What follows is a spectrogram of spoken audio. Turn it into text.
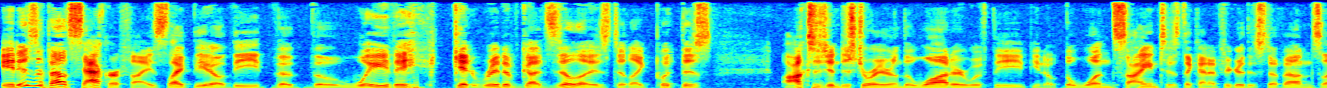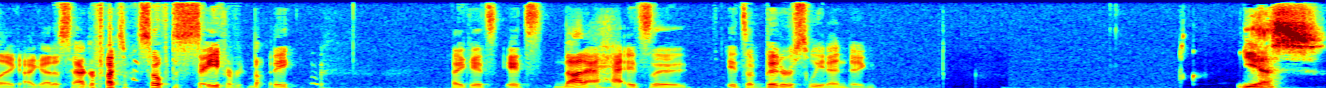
it is about sacrifice. Like you know, the the the way they get rid of Godzilla is to like put this oxygen destroyer in the water with the you know the one scientist that kind of figured this stuff out. And it's like I got to sacrifice myself to save everybody. like it's it's not a ha- it's a it's a bittersweet ending. Yes.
